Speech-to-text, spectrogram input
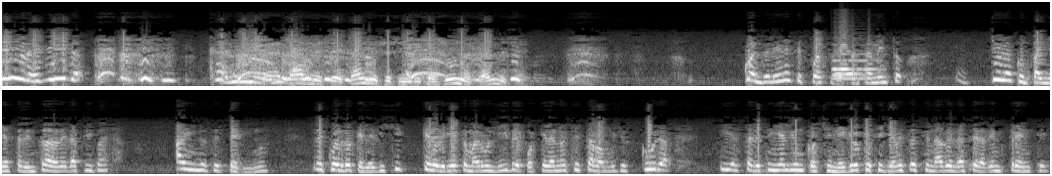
lleno de vida. Eh, Cálmese, cálmese, señorita Osuna, cálmese. Cuando Elena se fue a su departamento, yo lo acompañé hasta la entrada de la privada. Ahí nos despedimos. Recuerdo que le dije que debería tomar un libre porque la noche estaba muy oscura y hasta le señalé un coche negro que se hallaba estacionado en la acera de enfrente,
